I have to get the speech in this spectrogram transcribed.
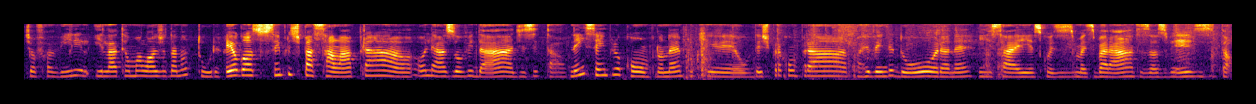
de Alphaville e lá tem uma loja da Natura. Eu gosto sempre de passar lá pra olhar as novidades e tal. Nem sempre eu compro, né? Porque eu deixo pra comprar com revendedora, né? E saem as coisas mais baratas às vezes e tal.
